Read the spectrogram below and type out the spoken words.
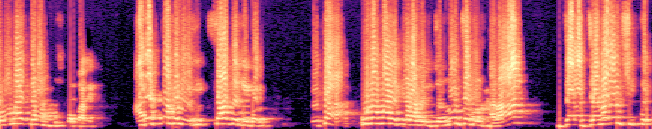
ওলামায় তারা বুঝতে পারে। আরেকটা হলো জীবন এটা উলামায়ে কেরামের জন্য যেমন হারাম, যারা জেনারেল শিক্ষিত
